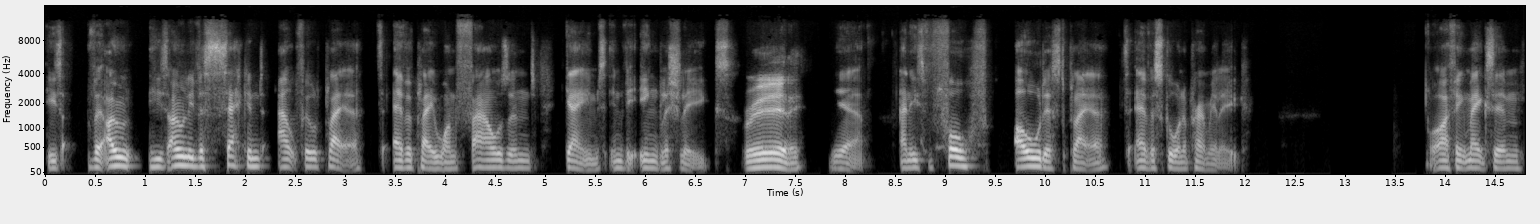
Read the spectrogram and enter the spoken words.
He's the on, he's only the second outfield player to ever play 1,000 games in the English leagues. Really? Yeah. And he's the fourth oldest player to ever score in a Premier League. What I think makes him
